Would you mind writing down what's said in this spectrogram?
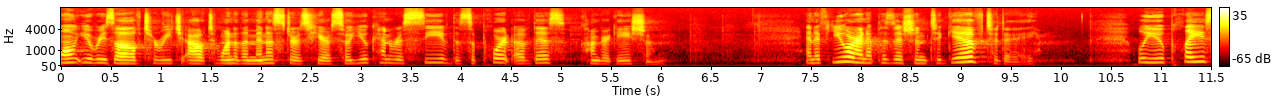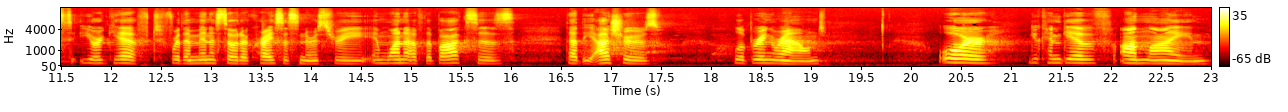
won't you resolve to reach out to one of the ministers here so you can receive the support of this congregation? And if you are in a position to give today, will you place your gift for the Minnesota Crisis Nursery in one of the boxes that the ushers will bring around? Or you can give online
